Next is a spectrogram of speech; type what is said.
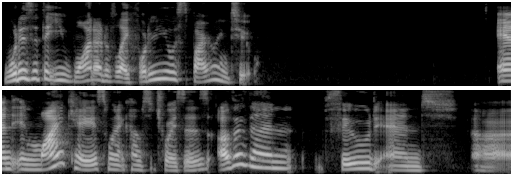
What is it that you want out of life? What are you aspiring to? And in my case, when it comes to choices, other than food and uh,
